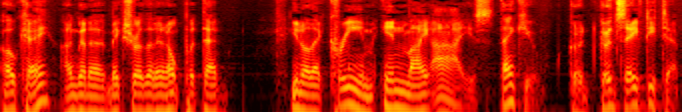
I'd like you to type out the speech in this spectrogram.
Okay, I'm going to make sure that I don't put that, you know, that cream in my eyes. Thank you. Good, good safety tip.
